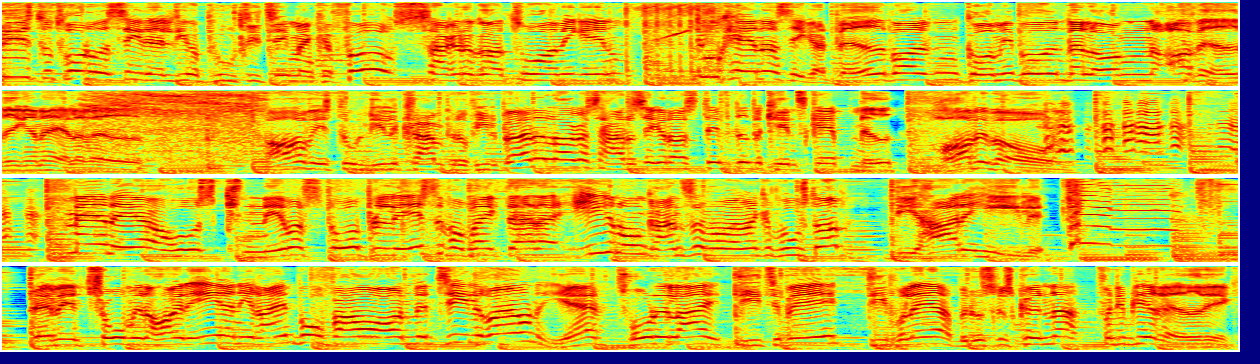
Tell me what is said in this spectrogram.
Hvis du tror, du har set alle de her puslige ting, man kan få, så kan du godt tro om igen. Du kender sikkert badebolden, gummibåden, ballonen og badevingerne allerede. Og hvis du er en lille klam pædofil børnelokker, så har du sikkert også stiftet bekendtskab med hoppevogn. Men her hos Knipperts store blæsefabrik, der er der ikke nogen grænser for, hvad man kan puste op. Vi har det hele. Hvad med en 2 meter højt æren i regnbuefarver og en ventil i røven? Ja, tro det eller ej, de er tilbage, de er på lager, men du skal skynde dig, for de bliver reddet væk.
